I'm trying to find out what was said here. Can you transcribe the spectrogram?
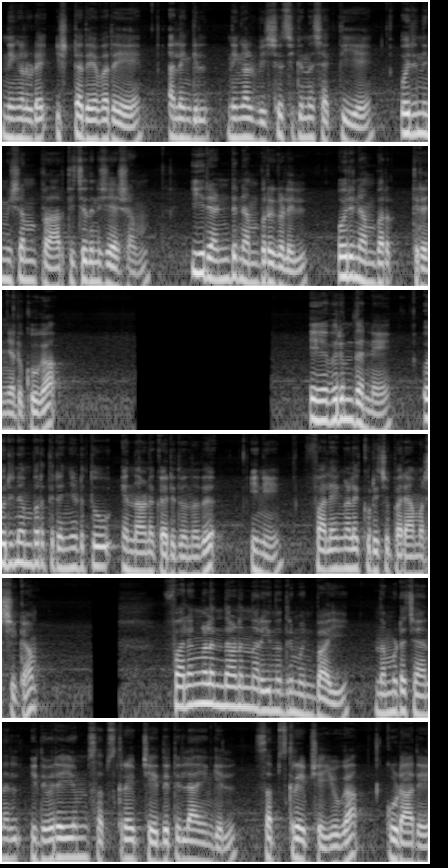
നിങ്ങളുടെ ഇഷ്ടദേവതയെ അല്ലെങ്കിൽ നിങ്ങൾ വിശ്വസിക്കുന്ന ശക്തിയെ ഒരു നിമിഷം പ്രാർത്ഥിച്ചതിന് ശേഷം ഈ രണ്ട് നമ്പറുകളിൽ ഒരു നമ്പർ തിരഞ്ഞെടുക്കുക. ഏവരും തന്നെ ഒരു നമ്പർ തിരഞ്ഞെടുത്തു എന്നാണ് കരുതുന്നത്. ഇനി ഫലങ്ങളെക്കുറിച്ച് പരാമർശിക്കാം. ഫലങ്ങൾ എന്താണെന്നറിയുന്നതിന് മുൻപായി നമ്മുടെ ചാനൽ ഇതുവരെയും സബ്സ്ക്രൈബ് ചെയ്തിട്ടില്ല എങ്കിൽ സബ്സ്ക്രൈബ് ചെയ്യുക. കൂടാതെ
